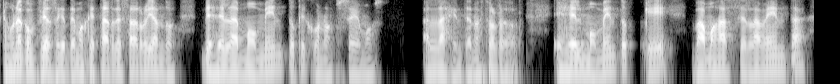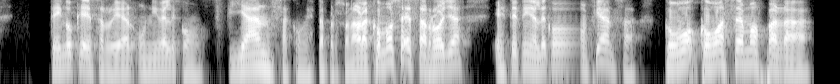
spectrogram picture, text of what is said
es una confianza que tenemos que estar desarrollando desde el momento que conocemos a la gente a nuestro alrededor. Es el momento que vamos a hacer la venta. Tengo que desarrollar un nivel de confianza con esta persona. Ahora, ¿cómo se desarrolla este nivel de confianza? ¿Cómo, cómo hacemos para,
